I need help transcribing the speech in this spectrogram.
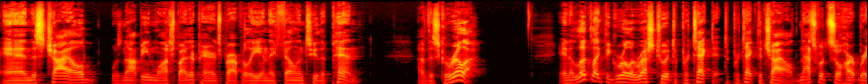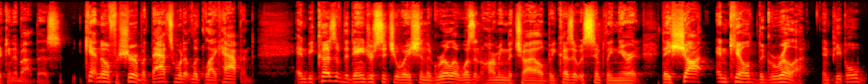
And this child was not being watched by their parents properly, and they fell into the pen of this gorilla. And it looked like the gorilla rushed to it to protect it, to protect the child. And that's what's so heartbreaking about this. You can't know for sure, but that's what it looked like happened. And because of the dangerous situation, the gorilla wasn't harming the child because it was simply near it. They shot and killed the gorilla, and people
